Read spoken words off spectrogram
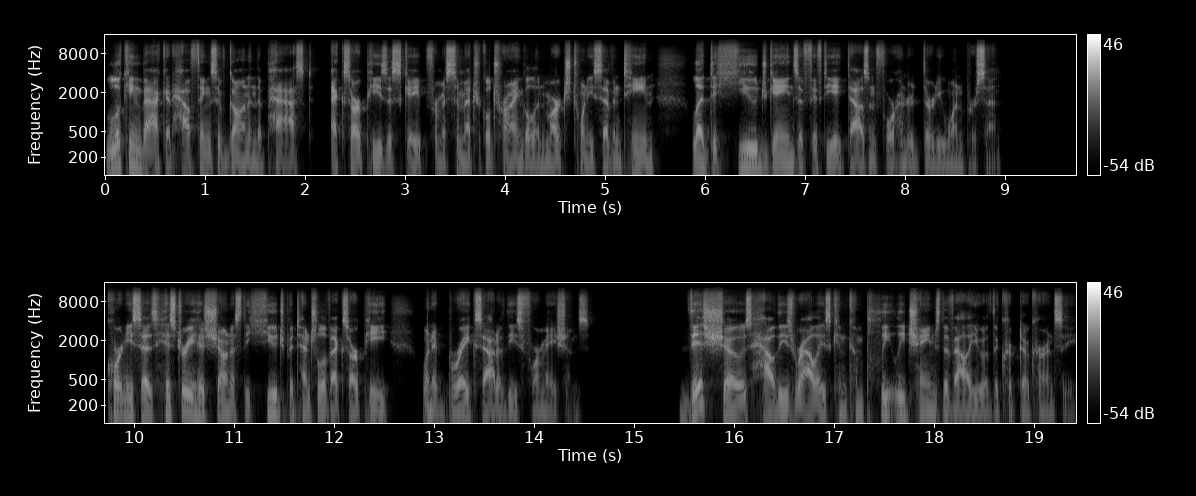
Looking back at how things have gone in the past, XRP's escape from a symmetrical triangle in March 2017 led to huge gains of 58,431%. Courtney says history has shown us the huge potential of XRP when it breaks out of these formations. This shows how these rallies can completely change the value of the cryptocurrency.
